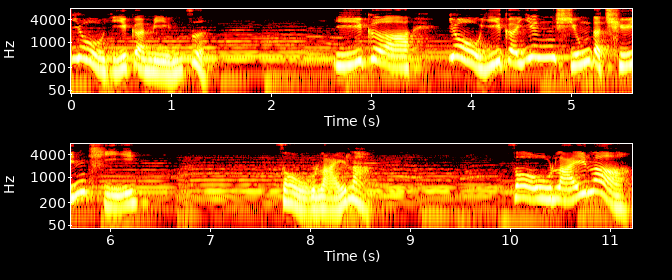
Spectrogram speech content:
又一个名字，一个又一个英雄的群体。走来了，走来了，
